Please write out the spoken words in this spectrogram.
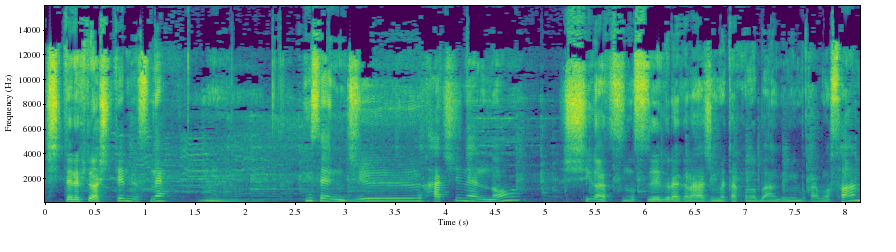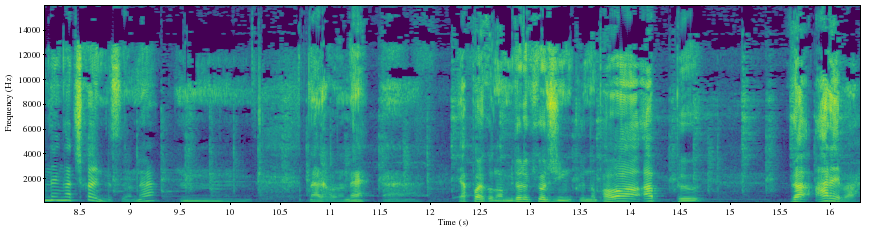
知ってる人は知ってんですね。うん。2018年の4月の末ぐらいから始めたこの番組からもう3年が近いんですよね。うん。なるほどね。うん。やっぱりこのミドル巨人くんのパワーアップがあれば、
